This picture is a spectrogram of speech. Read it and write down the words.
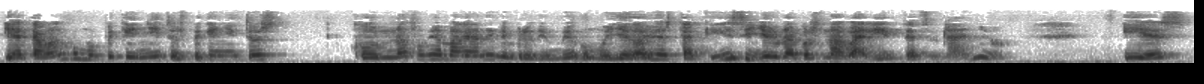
Y acaban como pequeñitos, pequeñitos, con una fobia más grande y dicen, pero Dios mío, ¿cómo he llegado yo hasta aquí si yo era una persona valiente hace un año? Y es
